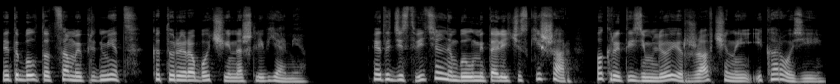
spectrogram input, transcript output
это был тот самый предмет, который рабочие нашли в яме. Это действительно был металлический шар, покрытый землей, ржавчиной и коррозией.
